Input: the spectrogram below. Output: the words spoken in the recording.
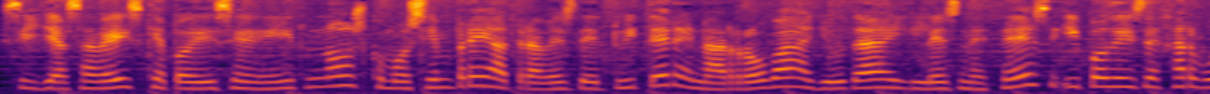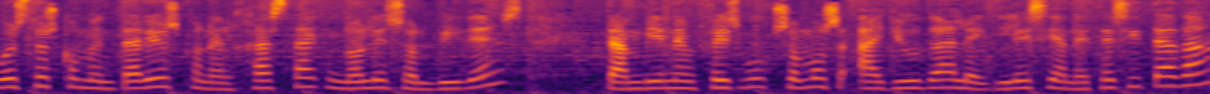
Sí, ya sabéis que podéis seguirnos como siempre a través de Twitter en arroba ayuda y podéis dejar vuestros comentarios con el hashtag no les olvides. También en Facebook somos Ayuda a la Iglesia Necesitada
